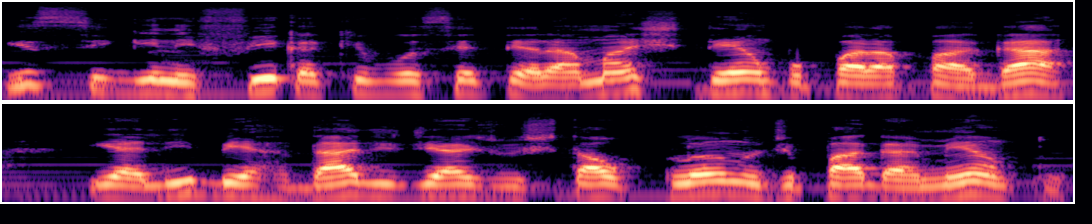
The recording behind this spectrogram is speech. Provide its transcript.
Isso significa que você terá mais tempo para pagar e a liberdade de ajustar o plano de pagamento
